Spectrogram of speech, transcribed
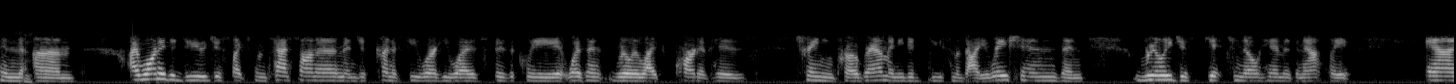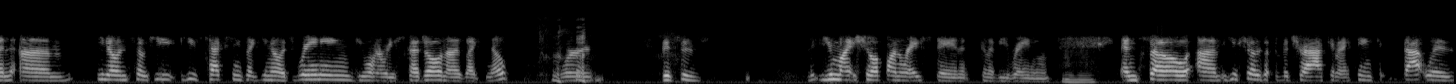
and um, I wanted to do just like some tests on him and just kind of see where he was physically. It wasn't really like part of his training program. I needed to do some evaluations and really just get to know him as an athlete. And um, you know, and so he he's texting. He's like, you know, it's raining. Do you want to reschedule? And I was like, nope. We're this is you might show up on race day and it's going to be raining. And so um, he shows up to the track, and I think that was,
